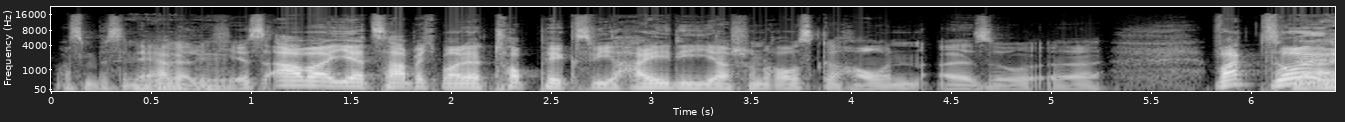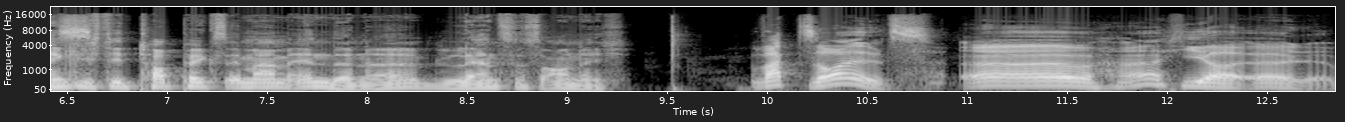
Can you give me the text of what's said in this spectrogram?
was ein bisschen ärgerlich mhm. ist. Aber jetzt habe ich meine Top-Picks wie Heidi ja schon rausgehauen. Also, äh, was soll's? Ja, eigentlich die Top-Picks immer am Ende, ne? Du lernst es auch nicht. Was soll's? Äh, hier, äh,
